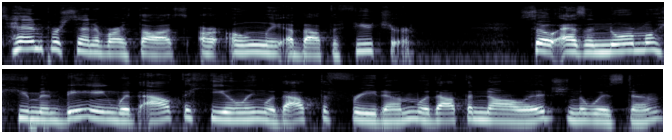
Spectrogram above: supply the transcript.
10% of our thoughts are only about the future. So, as a normal human being, without the healing, without the freedom, without the knowledge and the wisdom,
